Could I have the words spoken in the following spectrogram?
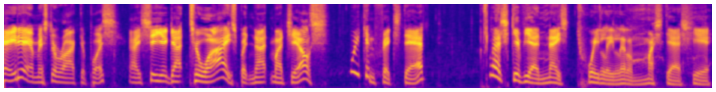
Hey there, Mr. Octopus. I see you got two eyes, but not much else. We can fix that. Let's give you a nice twiddly little mustache here,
